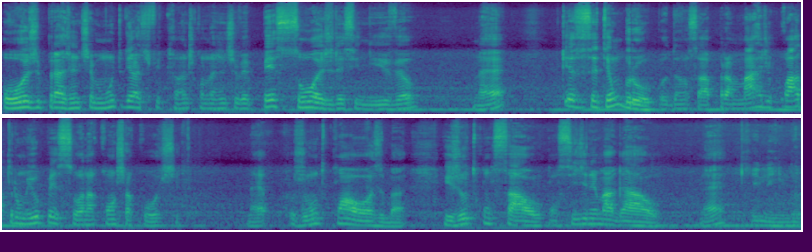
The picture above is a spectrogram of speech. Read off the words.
hoje para a gente é muito gratificante quando a gente vê pessoas desse nível, né? Porque você tem um grupo dançar para mais de 4 mil pessoas na concha acústica, né? Junto com a Osba e junto com o Saulo, com o Sidney Magal, né? Que lindo.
